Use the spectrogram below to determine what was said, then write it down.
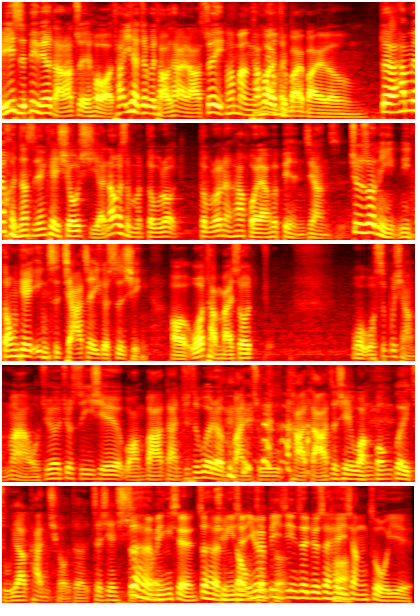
比利时并没有打到最后啊，他一下就被淘汰了，所以他蛮快就拜拜了。对啊，他们有很长时间可以休息啊。那为什么德布罗德布罗呢？他回来会变成这样子？就是说，你你冬天硬是加这一个事情，好，我坦白说。我我是不想骂，我觉得就是一些王八蛋，就是为了满足 卡达这些王公贵族要看球的这些。这很明显，这很明显，因为毕竟这就是黑箱作业。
